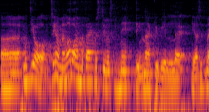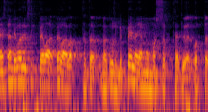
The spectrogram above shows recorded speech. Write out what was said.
Uh, mutta joo, siinä on meidän lavaohjelma, tämä ilmestyy myöskin nettiin näkyville. Ja sitten meidän standi voi tietysti pela, pelailla tota, noita uusimpia pelejä, muun muassa täytyy ottaa,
